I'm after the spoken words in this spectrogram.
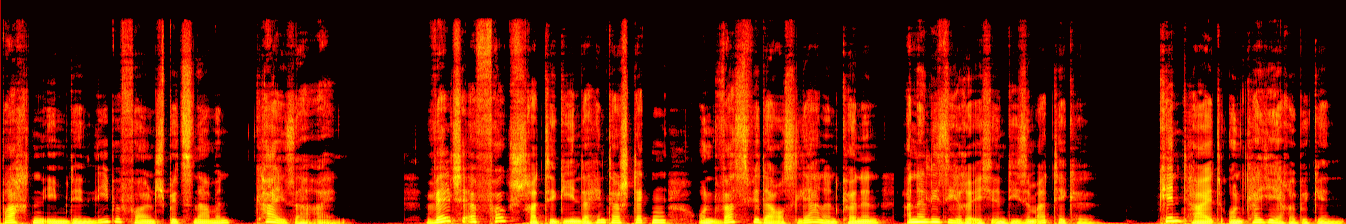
brachten ihm den liebevollen Spitznamen Kaiser ein. Welche Erfolgsstrategien dahinter stecken und was wir daraus lernen können, analysiere ich in diesem Artikel. Kindheit und Karrierebeginn.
